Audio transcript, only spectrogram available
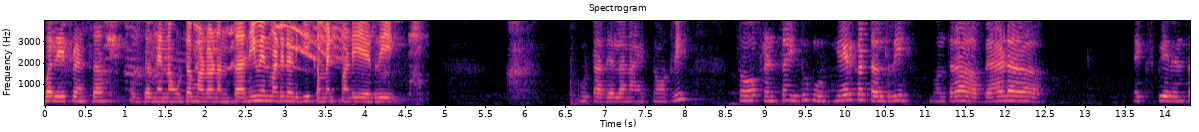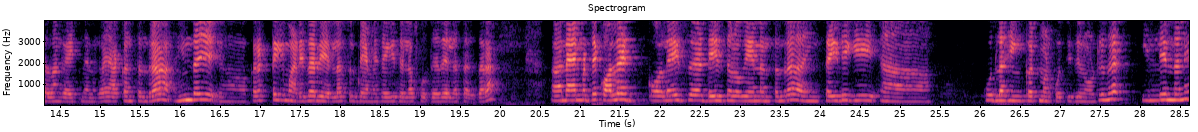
ಬರ್ರಿ ಫ್ರೆಂಡ್ಸ ಒಗ್ಗರಣೆನ ಊಟ ಮಾಡೋಣ ಅಂತ. ನೀವೇನು ಮಾಡಿರಿ ಅಡುಗೆ? ಕಮೆಂಟ್ ಮಾಡಿ ಹೇಳ್ರಿ. ಊಟ ಅದೆಲ್ಲ ಆಯ್ತು ನೋಡ್ರಿ. ಸೊ ಫ್ರೆಂಡ್ಸ ಇದು ಹೇರ್ ಕಟ್ ಅಲ್ರಿ. ಒಂಥರ ಬ್ಯಾಡ ಎಕ್ಸ್ಪೀರಿಯೆನ್ಸ್ ಆದಂಗೆ ಆಯ್ತು ನನಗೆ. ಯಾಕಂತಂದ್ರೆ, ಹಿಂದೆ ಕರೆಕ್ಟಾಗಿ ಮಾಡಿದಾರೆ ಎಲ್ಲ ಸ್ವಲ್ಪ ಡ್ಯಾಮೇಜ್ ಆಗಿದ್ದೆಲ್ಲ ಕೂದದೆಲ್ಲ ತೆಗ್ದಾರ. ನಾನು ಏನು ಮಾಡಿದೆ ಕಾಲೇಜ್ ಕಾಲೇಜ್ ಡೇಸ್ದೊಳಗೆ ಏನಂತಂದ್ರೆ, ಹಿಂಗೆ ಸೈಡಿಗೆ ಕೂದಲ ಹಿಂಗೆ ಕಟ್ ಮಾಡ್ಕೊತಿದ್ವಿ ನೋಡ್ರಿ. ಅಂದರೆ, ಇಲ್ಲಿಂದನೇ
